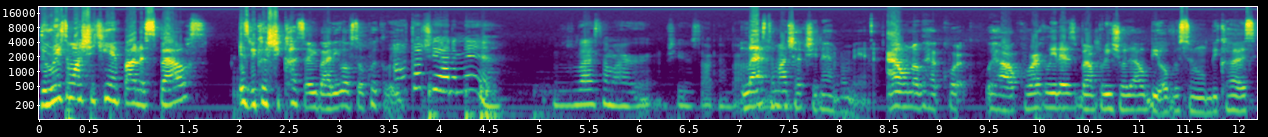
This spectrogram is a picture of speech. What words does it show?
The reason why she can't find a spouse is because she cuts everybody off so quickly. I thought she had a man. Last time I heard she was talking about Last time I checked, she didn't have no man. I don't know how cor- how correctly it is, but I'm pretty sure that will be over soon because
